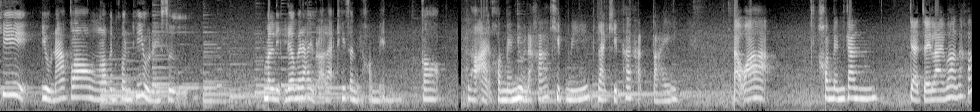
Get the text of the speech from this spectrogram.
ที่อยู่หน้ากล้อง เราเป็นคนที่อยู่ในสื่อ มันหลีกเลี่ยงไม่ได้อยู่แล้วแหละ ที่จะมีคอมเมนต์ก็ เราอ่านคอมเมนต์อยู่นะคะ คลิปนี้และคลิปถ้าถัดไป แต่ว่าคอมเมนต์กันอย่าใจร้ายมากนะคะ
